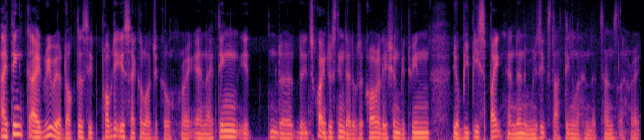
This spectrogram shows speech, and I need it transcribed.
I think I agree with your doctors. It probably is psychological, right? And I think it the, the it's quite interesting that there was a correlation between your BP spike and then the music starting lah, in that sense lah, right?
